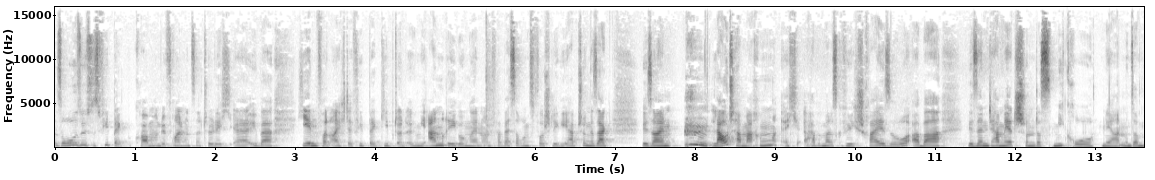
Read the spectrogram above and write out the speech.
so süßes Feedback bekommen und wir freuen uns natürlich äh, über jeden von euch, der Feedback gibt und irgendwie Anregungen und Verbesserungsvorschläge. Ihr habt schon gesagt, wir sollen lauter machen. Ich habe immer das Gefühl, ich schreie so, aber wir sind, haben jetzt schon das Mikro näher an unserem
